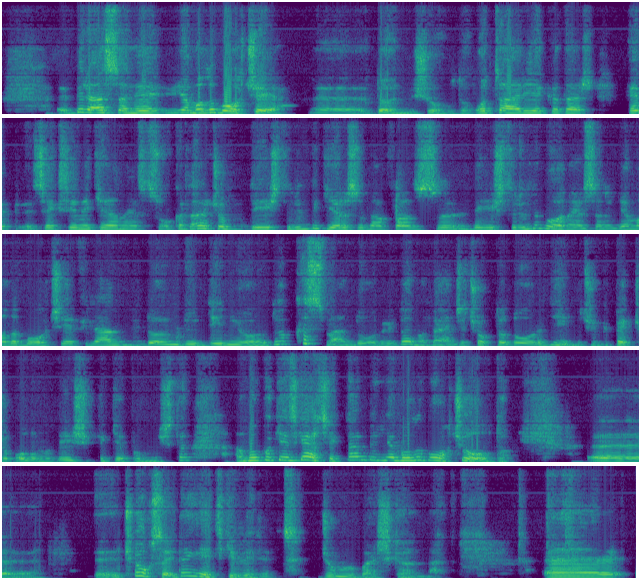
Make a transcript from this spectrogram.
E, biraz hani yamalı bohçaya e, dönmüş oldu. O tarihe kadar hep 82 Anayasası o kadar çok değiştirildi ki yarısından fazlası değiştirildi bu anayasanın. Yamalı bohçaya falan döndü deniyordu. Kısmen doğruydu ama bence çok da doğru değildi. Çünkü pek çok olumlu değişiklik yapılmıştı. Ama bu kez gerçekten bir yamalı bohça oldu. E, çok sayıda yetki verildi Cumhurbaşkanı'na.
